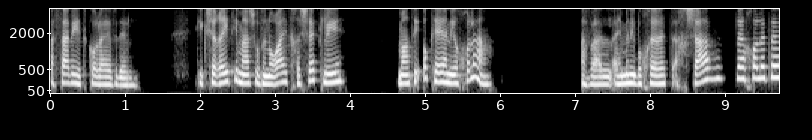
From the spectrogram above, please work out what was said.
עשה לי את כל ההבדל. כי כשראיתי משהו ונורא התחשק לי, אמרתי, אוקיי, אני יכולה, אבל האם אני בוחרת עכשיו לאכול את זה?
